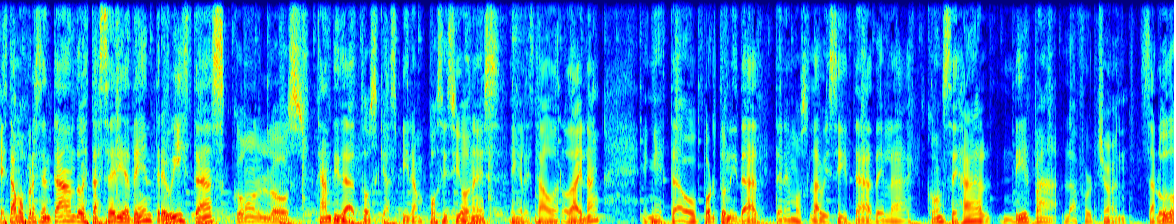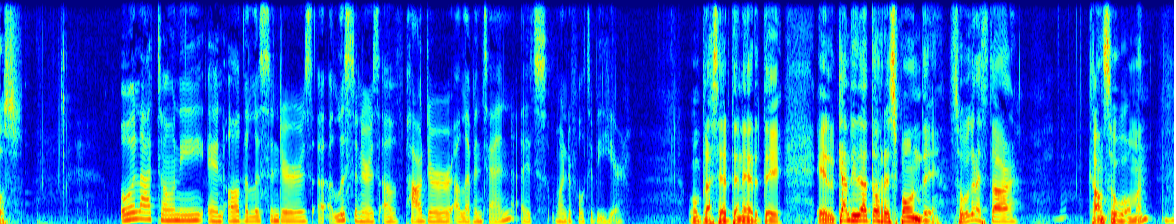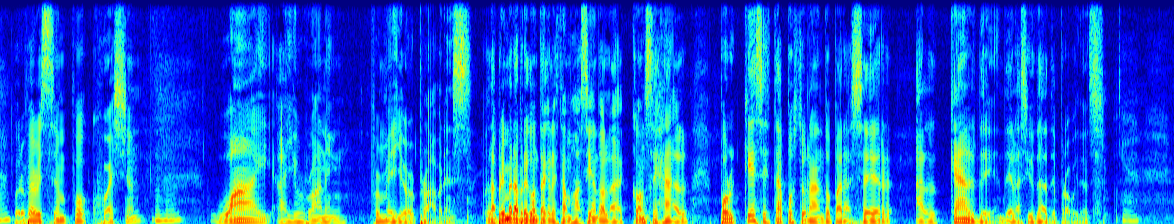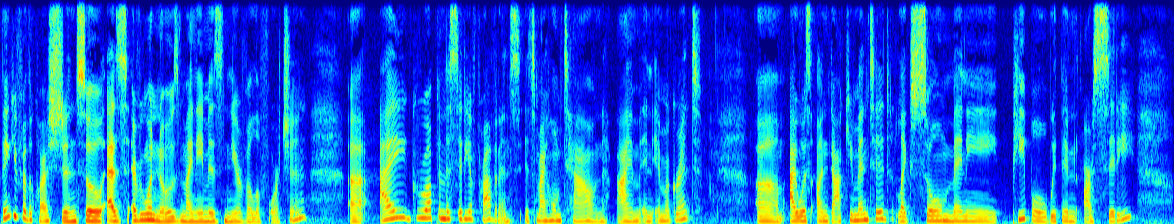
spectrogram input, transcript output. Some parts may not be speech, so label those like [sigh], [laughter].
Estamos presentando esta serie de entrevistas con los candidatos que aspiran posiciones en el estado de Rhode Island. En esta oportunidad tenemos la visita de la concejal Nirva Lafortune. Saludos. Hola, Tony, and all the listeners uh, listeners of Powder 1110. It's wonderful to be here. Un placer tenerte. El candidato responde. So we're going to start councilwoman, mm-hmm. with a very simple question. Mm-hmm. Why are you running for mayor of Providence? La primera pregunta que le estamos haciendo a la concejal, ¿por qué se está postulando para ser alcalde de la ciudad de Providence? Yeah. Thank you for the question. So, as everyone knows, my name is Nirva Lafortune. Uh, I grew up in the city of Providence. It's my hometown. I'm an immigrant. Um, I was undocumented, like so many people within our city.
